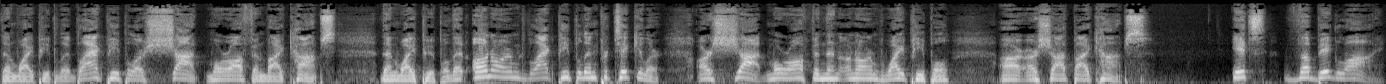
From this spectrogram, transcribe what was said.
than white people. That black people are shot more often by cops than white people. That unarmed black people in particular are shot more often than unarmed white people are, are shot by cops. It's the big lie.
